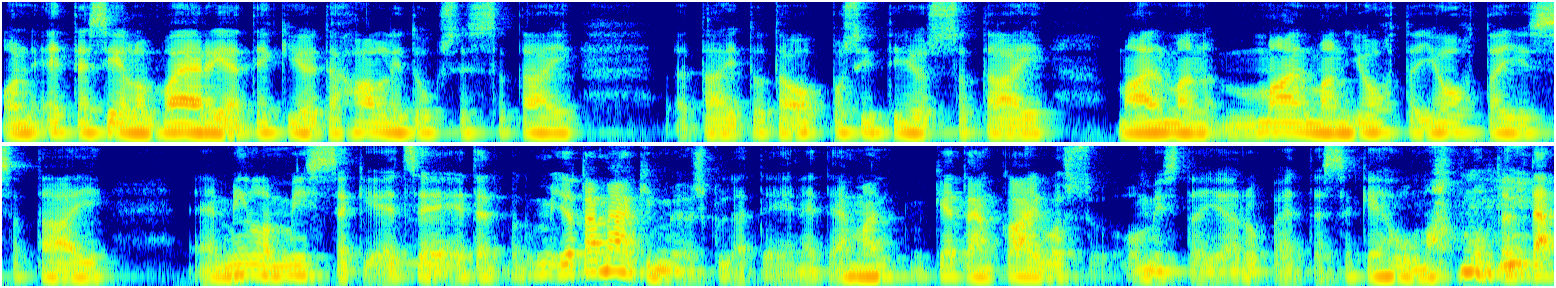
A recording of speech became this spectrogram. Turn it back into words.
on, että siellä on vääriä tekijöitä hallituksessa tai, tai tota oppositiossa tai maailman, maailman johta, johtajissa tai milloin missäkin, että se, että, jota mäkin myös kyllä teen, että en mä nyt ketään kaivosomistajia rupea tässä kehumaan, mutta että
